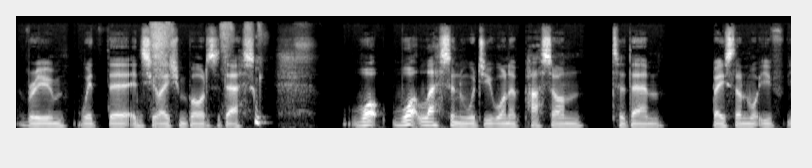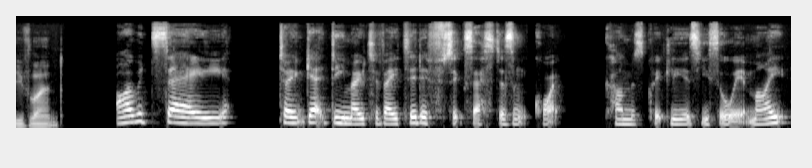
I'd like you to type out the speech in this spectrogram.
room with the insulation board as a desk what what lesson would you want to pass on to them based on what you've you've learned? I would say don't get demotivated if success doesn't quite come as quickly as you thought it might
